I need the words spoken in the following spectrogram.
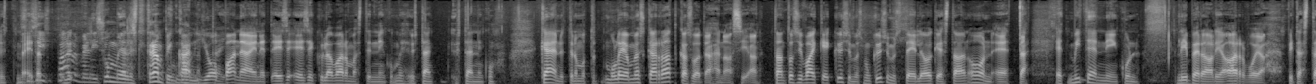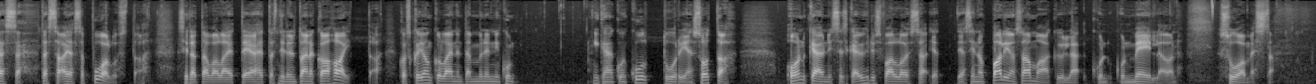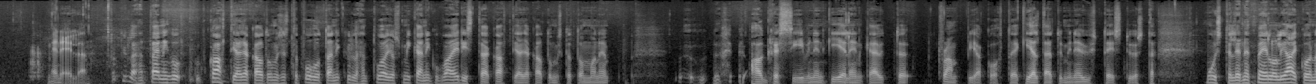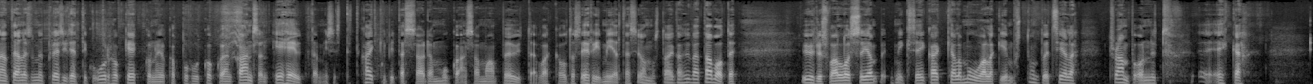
nyt meitä... Se siis palveli sun mielestä Trumpin kannattajia? No, jopa näin, että ei se, ei se kyllä varmasti niin kuin yhtään, yhtään niin kuin käännyttänyt, mutta mulla ei ole myöskään ratkaisua tähän asiaan. Tämä on tosi vaikea kysymys. Mun kysymys teille oikeastaan on, että, että miten niin kuin liberaalia arvoja pitäisi tässä, tässä ajassa puolustaa sillä tavalla, ettei aiheuttaisi niille nyt ainakaan haittaa, koska jonkinlainen tämmöinen niin kuin ikään kuin kulttuurien sota on käynnissä sekä Yhdysvalloissa ja, ja siinä on paljon samaa kyllä kuin, kuin meillä on Suomessa meneillään. No kyllähän tämä niin kahtia jakautumisesta puhutaan, niin kyllähän tuo, jos mikä niin kuin vaan edistää kahtia jakautumista, tuommoinen aggressiivinen kielenkäyttö Trumpia kohtaan ja kieltäytyminen yhteistyöstä. Muistelen, että meillä oli aikoinaan tällainen presidentti kuin Urho Kekkonen, joka puhui koko ajan kansan eheyttämisestä, että kaikki pitäisi saada mukaan samaan pöytään, vaikka oltaisiin eri mieltä. Se on minusta aika hyvä tavoite Yhdysvalloissa ja miksei kaikkialla muuallakin. Minusta tuntuu, että siellä Trump on nyt ehkä,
